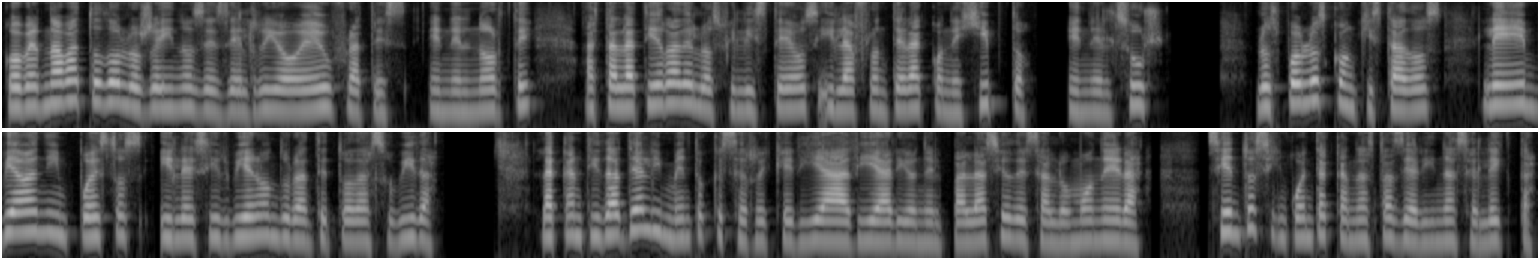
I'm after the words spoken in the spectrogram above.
gobernaba todos los reinos desde el río Éufrates en el norte hasta la tierra de los filisteos y la frontera con Egipto en el sur. Los pueblos conquistados le enviaban impuestos y le sirvieron durante toda su vida. La cantidad de alimento que se requería a diario en el palacio de Salomón era 150 canastas de harina selecta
